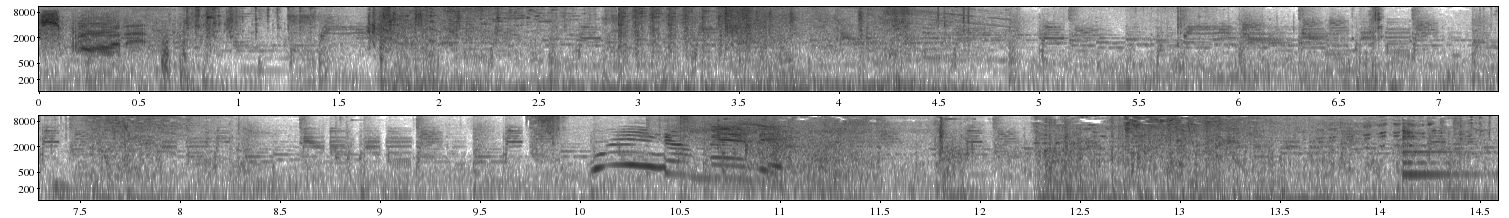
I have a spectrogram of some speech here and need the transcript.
Enemy spotted. Wait a minute!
